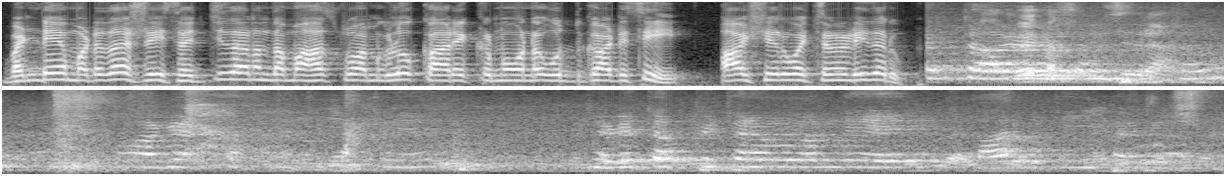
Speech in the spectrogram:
ಬಂಡೆ ಮಠದ ಶ್ರೀ ಸಚ್ಚಿದಾನಂದ ಮಹಾಸ್ವಾಮಿಗಳು ಕಾರ್ಯಕ್ರಮವನ್ನು ಉದ್ಘಾಟಿಸಿ ಆಶೀರ್ವಚನ ನೀಡಿದರು. ಹಾಗೆ ಜಗತ್ತಪ್ಪಿತರವು ಒಂದೇ ಪಾರ್ವತಿ ಪರಮೇಶ್ವರ.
